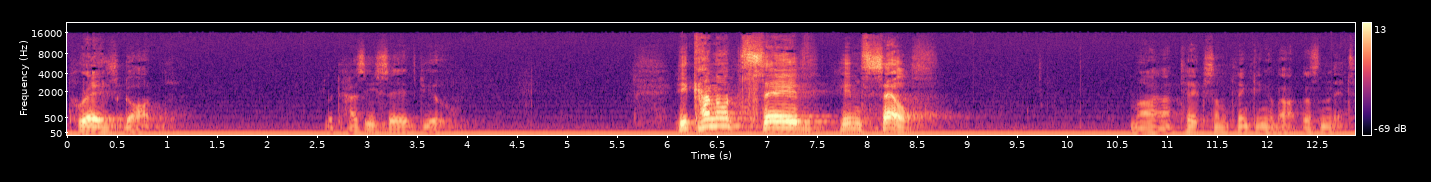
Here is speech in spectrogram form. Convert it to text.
Praise God. But has he saved you? He cannot save himself. My, that takes some thinking about, doesn't it?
